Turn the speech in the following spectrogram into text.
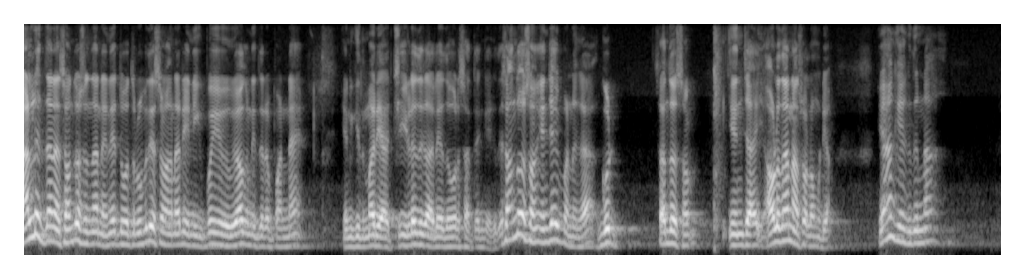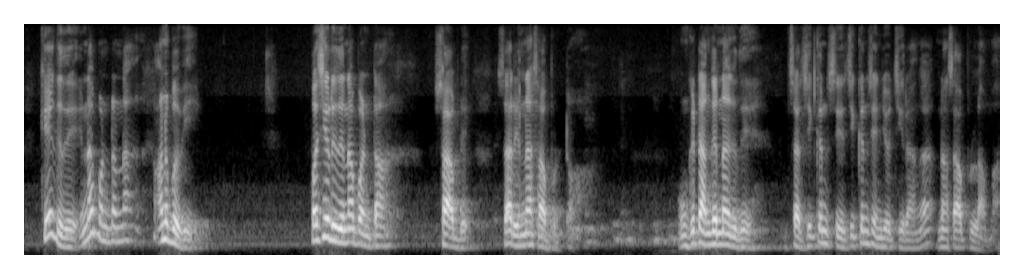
நல்லது தானே சந்தோஷம் தானே. நேற்று ஒருத்தர் உபதேசம் வாங்கினாரு இன்றைக்கி போய் யோக நித்திரை பண்ணேன். எனக்கு இது மாதிரி ஆச்சு. இடது காலையில் ஏதோ ஒரு சத்தம் கேட்குது சந்தோஷம் என்ஜாய் பண்ணுங்கள் குட் சந்தோஷம் என்ஜாய் அவ்வளோதான் நான் சொல்ல முடியும். ஏன் கேட்குதுன்னா கேட்குது என்ன பண்ணிட்டோன்னா அனுபவி. பசி எடுக்குது என்ன பண்ணிட்டான்? சாப்பிடு. சார் என்ன சாப்பிட்டோம்? உங்ககிட்ட அங்கே என்ன இருக்குது? சார் சிக்கன் சிக்கன் செஞ்சு வச்சுக்கிறாங்க. நான் சாப்பிட்லாமா?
